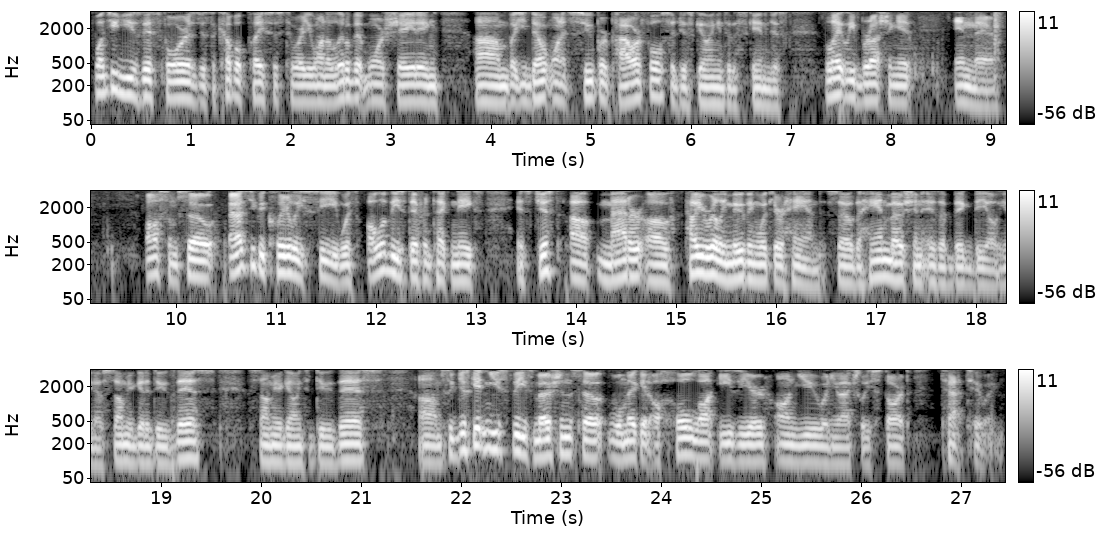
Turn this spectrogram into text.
What you use this for is just a couple places to where you want a little bit more shading um, but you don't want it super powerful so just going into the skin and just lightly brushing it in there Awesome. So as you could clearly see with all of these different techniques, it's just a matter of how you're really moving with your hand. So the hand motion is a big deal. You know, some you're going to do this, some you're going to do this. Um, so just getting used to these motions so will make it a whole lot easier on you when you actually start tattooing.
